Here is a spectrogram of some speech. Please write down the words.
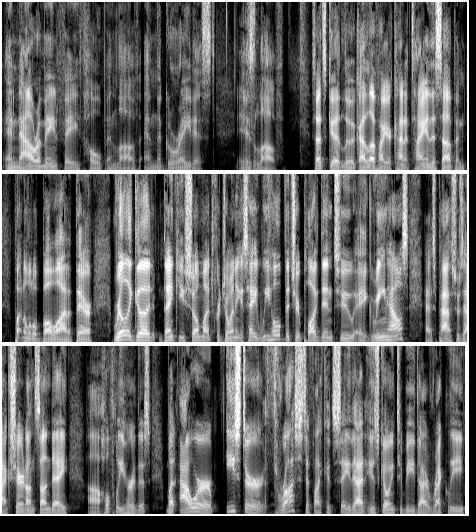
And now remain faith, hope, and love. And the greatest is love. So that's good, Luke. I love how you're kind of tying this up and putting a little bow on it there. Really good. Thank you so much for joining us. Hey, we hope that you're plugged into a greenhouse, as Pastor Zach shared on Sunday. Uh, hopefully, you heard this. But our Easter thrust, if I could say that, is going to be directly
